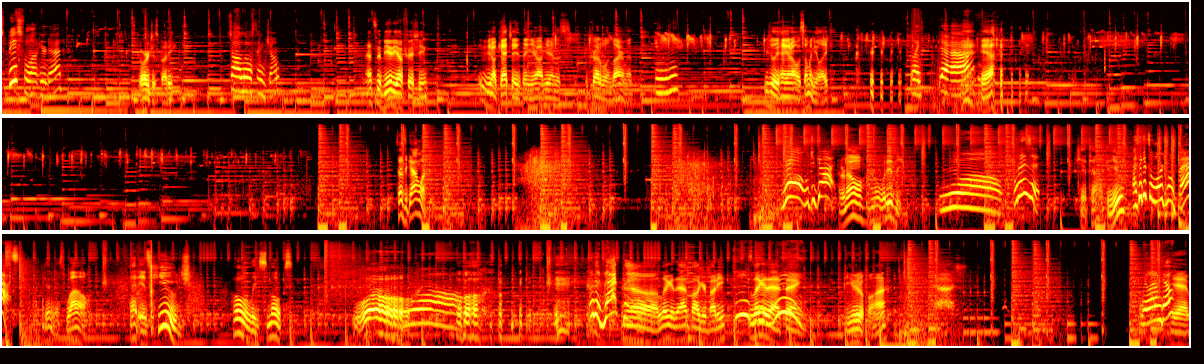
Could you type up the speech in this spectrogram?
Is peaceful out here, Dad. It's gorgeous, buddy. Saw a little thing jump. That's the beauty of fishing. Even if you don't catch anything, you're out here in this incredible environment. Mm-hmm. Usually hanging out with someone you like. Like, yeah. Yeah. There's a gallon. Whoa, what you got? I don't know. I don't know. What is he? Whoa. What is it? Can't tell. Can you? I think it's a largemouth bass. My goodness. Wow. That is huge. Holy smokes. Whoa. Whoa. Whoa. Look at that thing. Oh, look at that bugger, buddy. Jeez look at that Louise. thing. Beautiful, huh? Gosh. We let him go? Yeah.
